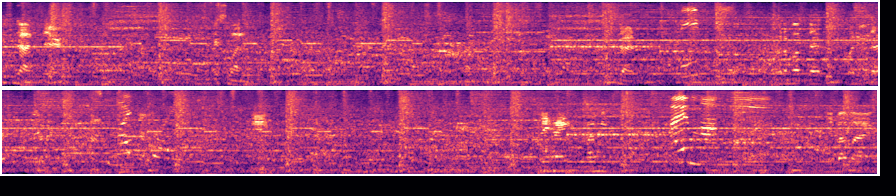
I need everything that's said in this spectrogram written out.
Who's that there? This one. Who's that? What about that? What is that? Say hi, mommy. Hi, mommy. Say bye-bye.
